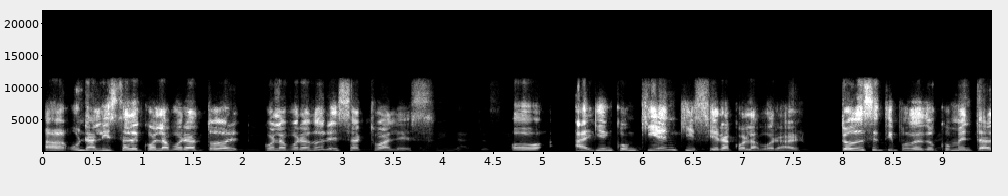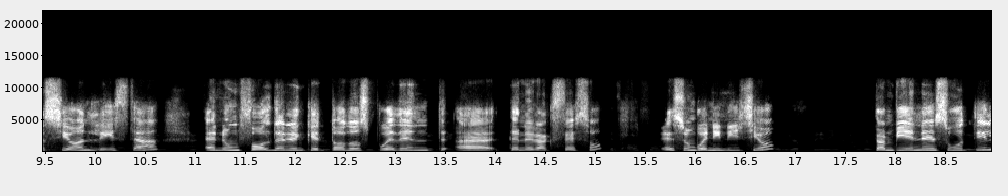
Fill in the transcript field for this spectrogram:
a una lista de colaborador, colaboradores actuales o alguien con quien quisiera colaborar. Todo ese tipo de documentación lista en un folder en que todos pueden ah, tener acceso es un buen inicio. También es útil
